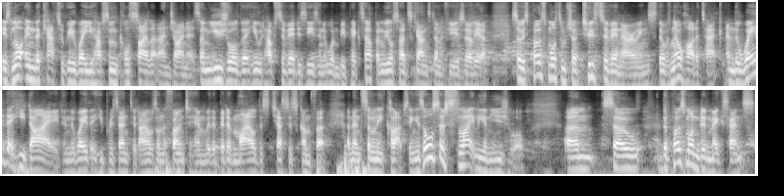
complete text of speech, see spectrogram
is not in the category where you have something called silent angina. It's unusual that he would have severe disease and it wouldn't be picked up. And we also had scans done a few years earlier. So his post-mortem showed two severe narrowings. There was no heart attack. And the way that he died and the way that he presented, I was on the phone to him with a bit of mild chest discomfort and then suddenly collapsing, is also slightly unusual. Um, so the post-mortem didn't make sense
